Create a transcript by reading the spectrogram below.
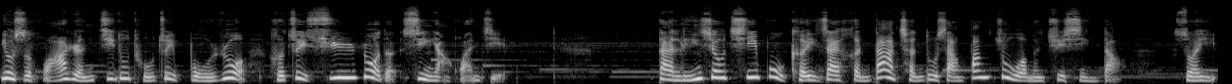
又是华人基督徒最薄弱和最虚弱的信仰环节。但灵修七步可以在很大程度上帮助我们去行道，所以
